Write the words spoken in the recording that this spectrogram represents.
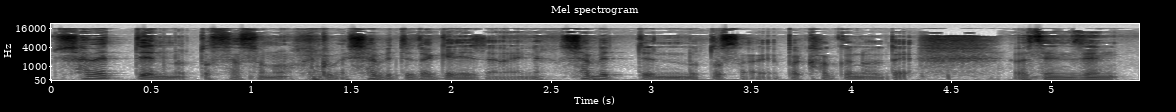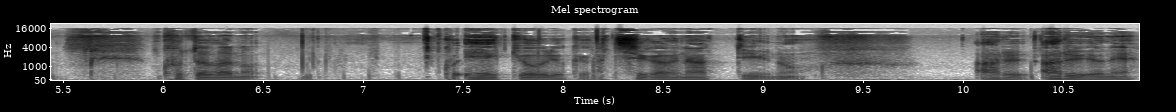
喋ってんのとさ、その、ごめん、喋ってるだけでじゃないね。喋ってんのとさ、やっぱ書くので、全然言葉のこう影響力が違うなっていうの、ある、あるよね。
